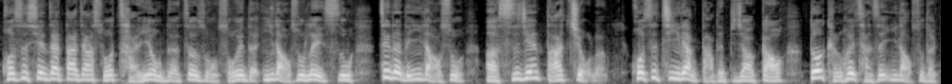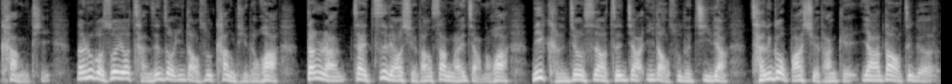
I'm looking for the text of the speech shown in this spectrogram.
或是现在大家所采用的这种所谓的胰岛素类似物这类的胰岛素，呃，时间打久了。或是剂量打得比较高，都可能会产生胰岛素的抗体。那如果说有产生这种胰岛素抗体的话，当然在治疗血糖上来讲的话，你可能就是要增加胰岛素的剂量，才能够把血糖给压到这个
